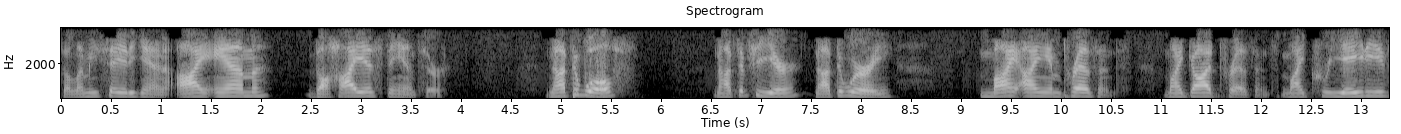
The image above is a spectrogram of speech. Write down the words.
So let me say it again. I am the highest answer. Not the wolf, not the fear, not the worry. My I am presence, my God presence, my creative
